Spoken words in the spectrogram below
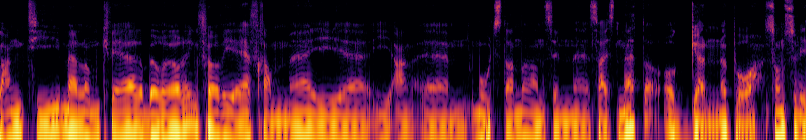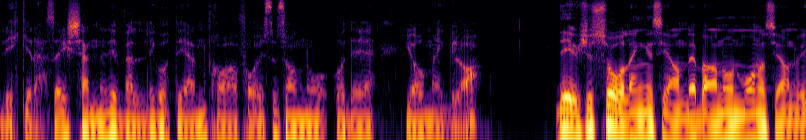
lang tid mellom hver berøring før vi er framme i, eh, i eh, motstanderen sin eh, 16-meter og gønner på, sånn som vi liker det. Så jeg kjenner de veldig godt igjen fra forrige sesong nå, og det gjør meg glad. Det er jo ikke så lenge siden, det er bare noen måneder siden vi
